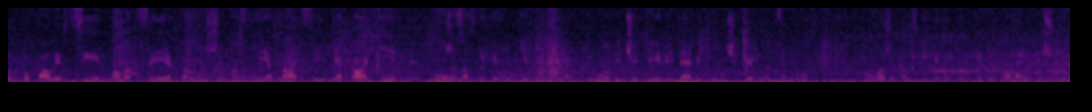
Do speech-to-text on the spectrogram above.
От попали в ціль, молодці, хороші нас. Ну яка ціль, яка діти? Боже, наскільки тут діток маленькі? Годи 4, 9, ну, 14 років. Боже, там скільки таких діток маленьких, що не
